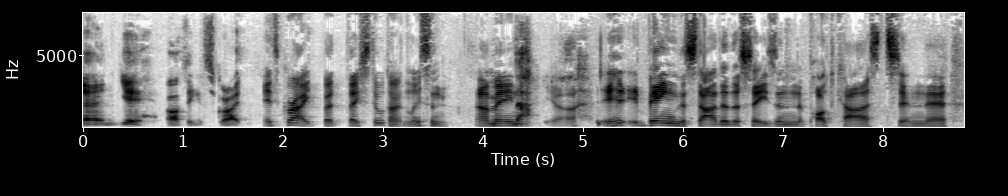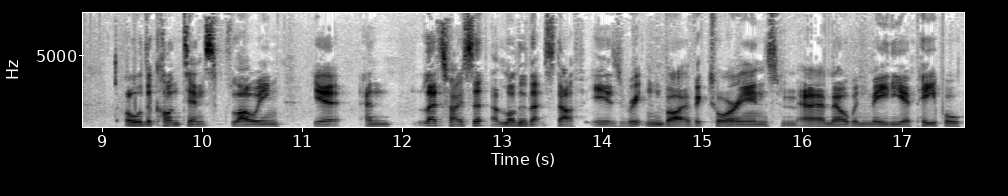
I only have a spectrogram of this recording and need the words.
And yeah, I think it's great. It's great, but they still don't listen. I mean, No. yeah, it, it being the start of the season, the podcasts and uh, all the content's flowing, yeah, and let's face it, a lot of that stuff is written by Victorians, uh, Melbourne media people,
